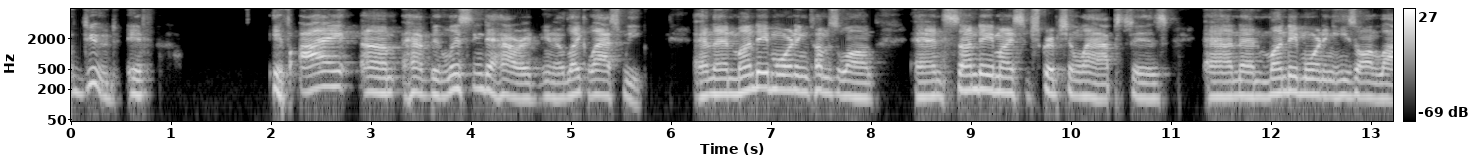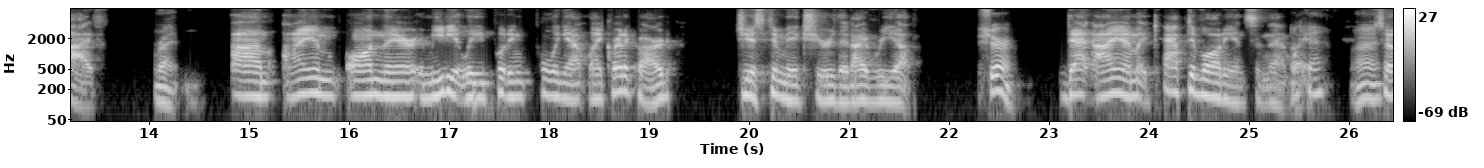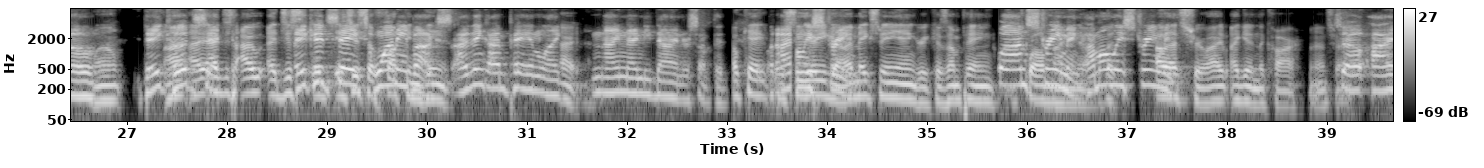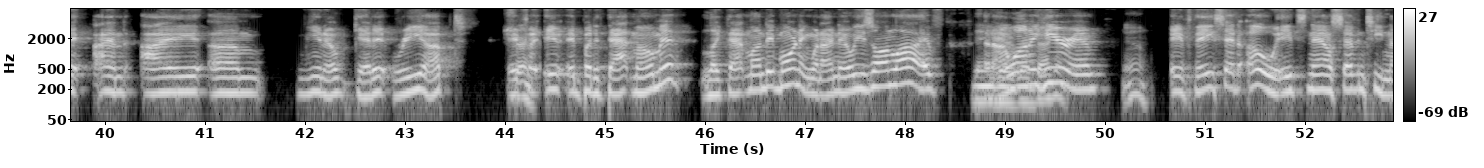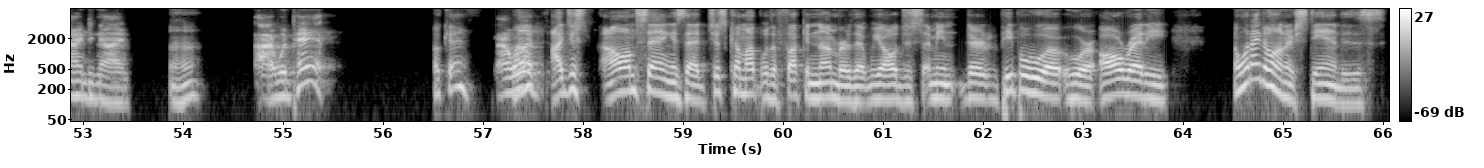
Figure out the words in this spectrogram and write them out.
dude, if if I um have been listening to Howard, you know, like last week, and then Monday morning comes along, and Sunday my subscription lapses, and then Monday morning he's on live. right Um, I am on there immediately, putting pulling out my credit card just to make sure that I re up. sure That I am a captive audience in that way. okay right So well they could I, say I just i, I just they could it- say twenty bucks. game. I think I'm paying like right. nine ninety nine or something. okay But well, I see, only stream. that makes me angry because i'm paying Well, I'm streaming. I'm but- only streaming. Oh, that's true. I, I get in the car. That's right. so I and I um you know get it re upped. sure. If, if, but at that moment, like that Monday morning when I know he's on live Then and I want to hear him, Yeah. if they said, "Oh, it's now seventeen ninety nine, Uh-huh. I would pay it. Okay. I Well, would. I just all I'm saying is that just come up with a fucking number that we all just I mean, there are people who are who are already and what I don't understand is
